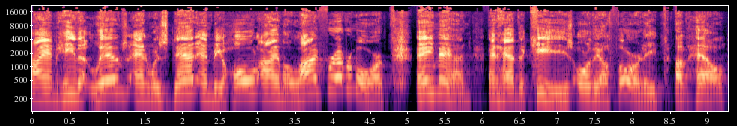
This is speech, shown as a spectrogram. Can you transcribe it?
I am he that lives and was dead, and behold, I am alive forevermore. Amen. And had the keys or the authority of hell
